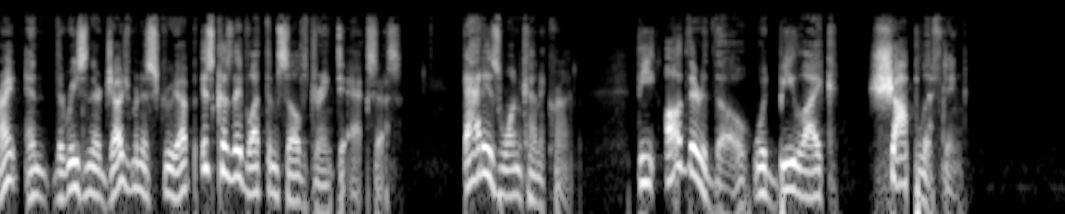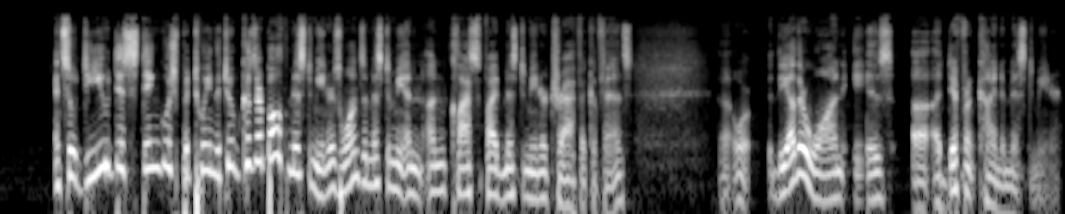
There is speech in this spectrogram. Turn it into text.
right? And the reason their judgment is screwed up is because they've let themselves drink to excess. That is one kind of crime. The other, though, would be like shoplifting. And so, do you distinguish between the two? Because they're both misdemeanors. One's a misdemeanor, an unclassified misdemeanor traffic offense, uh, or the other one is a, a different kind of misdemeanor.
